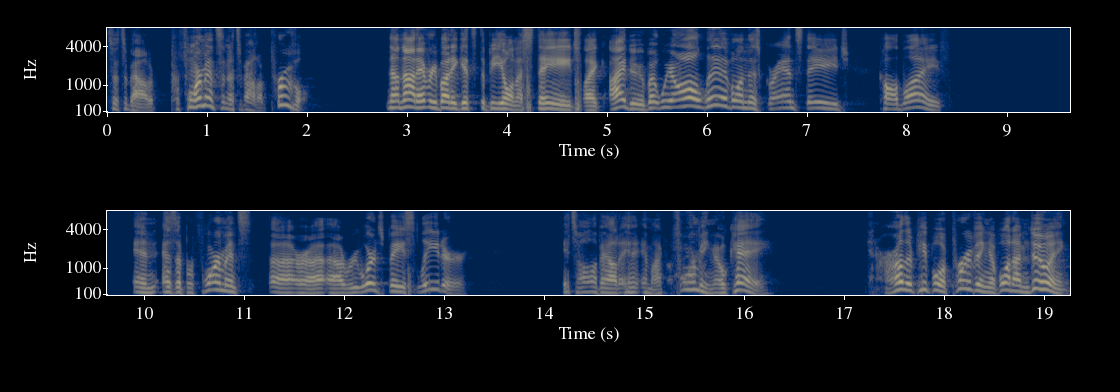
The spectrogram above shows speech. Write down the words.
So it's about performance and it's about approval. Now, not everybody gets to be on a stage like I do, but we all live on this grand stage called life. And as a performance uh, or a, a rewards based leader, it's all about am I performing okay? And are other people approving of what I'm doing?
